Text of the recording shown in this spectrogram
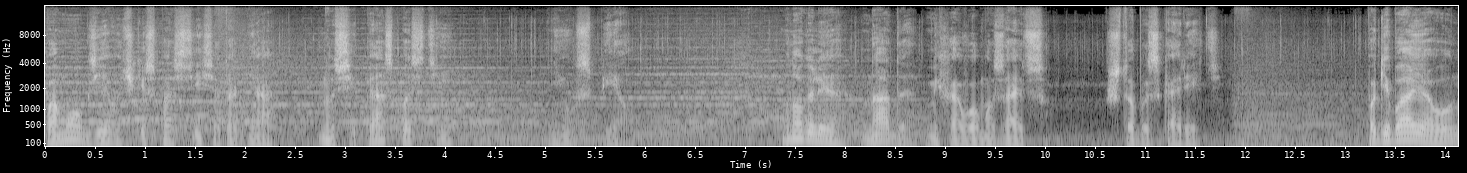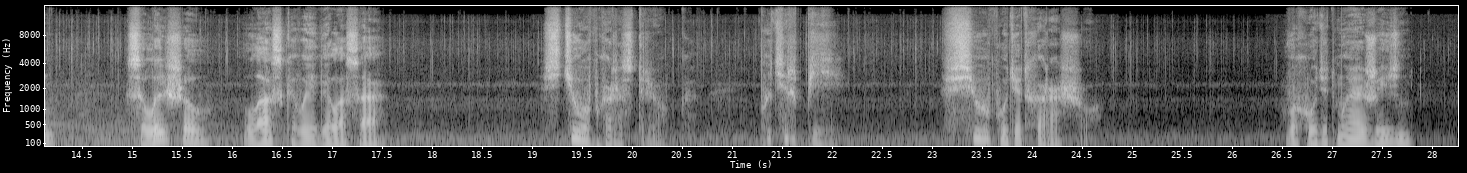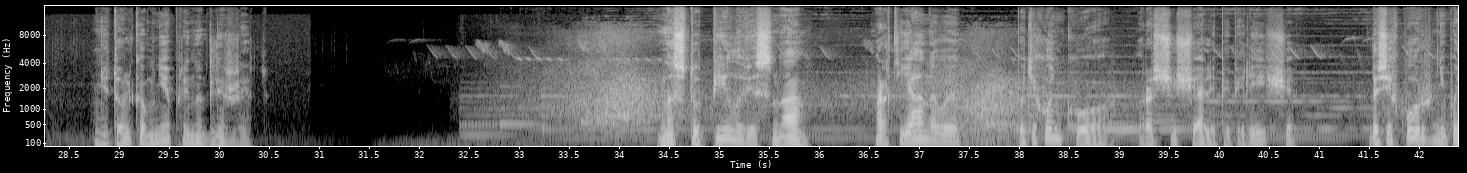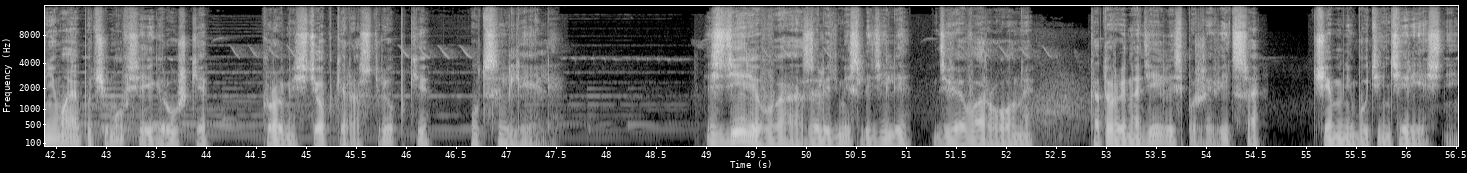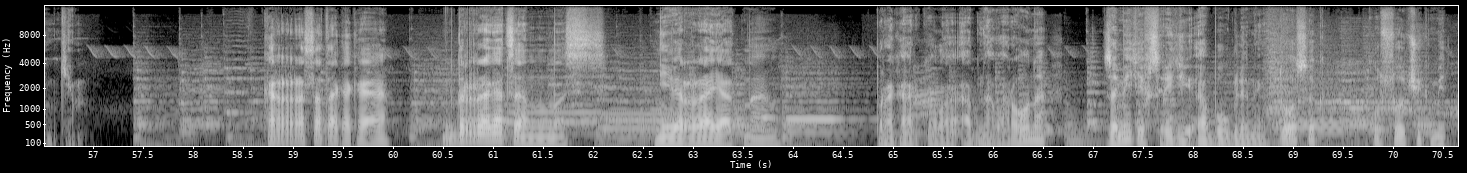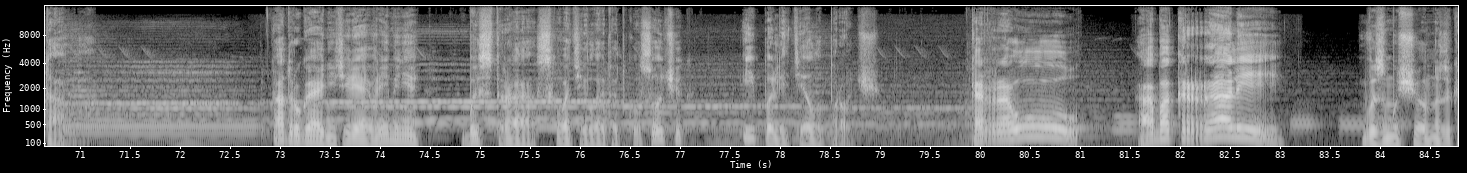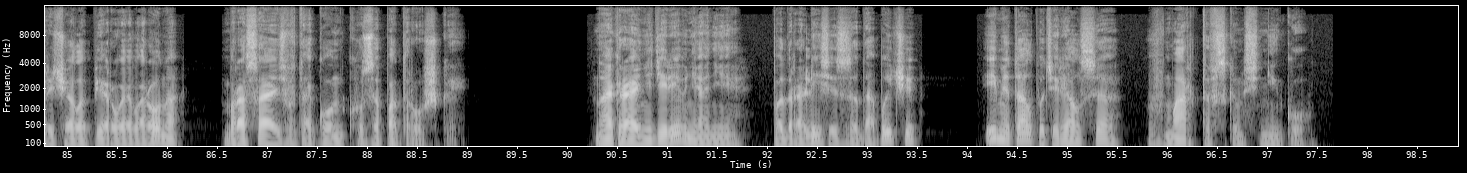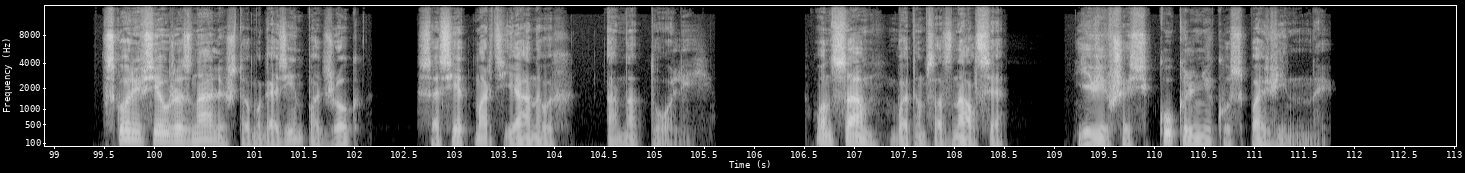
помог девочке спастись от огня, но себя спасти не успел. Много ли надо меховому зайцу, чтобы сгореть? Погибая, он слышал ласковые голоса. Степка Растрепка, потерпи, все будет хорошо. Выходит, моя жизнь не только мне принадлежит. Наступила весна. Мартьяновы потихоньку расчищали пепелище, до сих пор не понимая, почему все игрушки, кроме Степки-растрепки, уцелели. С дерева за людьми следили две вороны, которые надеялись поживиться чем-нибудь интересненьким. «Красота какая! Драгоценность! Невероятно!» Прокаркала одна ворона, заметив среди обугленных досок кусочек металла. А другая, не теряя времени, быстро схватила этот кусочек и полетела прочь. «Караул! Обокрали!» Возмущенно закричала первая ворона, бросаясь в догонку за подружкой. На окраине деревни они подрались из-за добычи, и металл потерялся в мартовском снегу. Вскоре все уже знали, что магазин поджег сосед Мартьяновых Анатолий. Он сам в этом сознался, явившись кукольнику с повинной.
